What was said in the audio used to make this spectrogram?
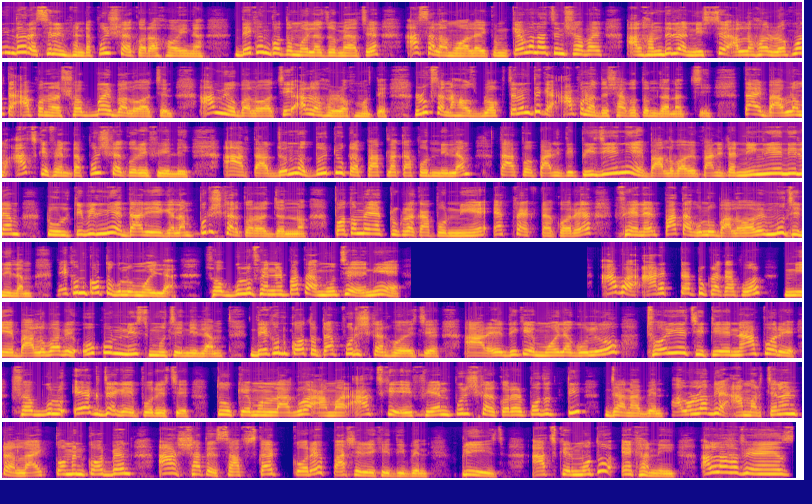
দিন ধরে সিলিং ফ্যানটা পরিষ্কার করা হয় না। দেখুন কত ময়লা জমে আছে। আসসালামু আলাইকুম। কেমন আছেন সবাই? আলহামদুলিল্লাহ নিশ্চয় আল্লাহর রহমতে আপনারা সবাই ভালো আছেন। আমিও ভালো আছি, আল্লাহর রহমতে। রুকসানা হাউস ব্লগ চ্যানেল থেকে আপনাদের স্বাগতম জানাচ্ছি। তাই ভাবলাম আজকে ফ্যানটা পরিষ্কার করে ফেলি। আর তার জন্য দুই টুকরা পাতলা কাপড় নিলাম। তারপর পানিতে ভিজিয়ে নিয়ে ভালোভাবে পানিটা নিংড়িয়ে নিলাম। টুল টেবিল নিয়ে দাঁড়িয়ে গেলাম পরিষ্কার করার জন্য। প্রথমে এক টুকরা কাপড় নিয়ে একটা একটা করে ফ্যানের পাতাগুলো ভালোভাবে মুছে নিলাম। দেখুন কতগুলো ময়লা। সবগুলো ফ্যানের পাতা মুছে নিয়ে আবার আরেকটা টুকরা কাপড় নিয়ে ভালোভাবে উপর নিচ মুছে নিলাম। দেখুন কতটা পরিষ্কার হয়েছে। আর এদিকে ময়লাগুলো ছড়িয়ে ছিটিয়ে না পড়ে সবগুলো এক জায়গায় পড়েছে। তো কেমন লাগল আমার আজকে এই ফ্যান পরিষ্কার করার পদ্ধতি জানাবেন। ভালো লাগলে আমার চ্যানেলটা লাইক, কমেন্ট করবেন আর সাথে সাবস্ক্রাইব করে পাশে রেখে দিবেন। প্লিজ, আজকের মতো এখানেই। আল্লাহ হাফেজ।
